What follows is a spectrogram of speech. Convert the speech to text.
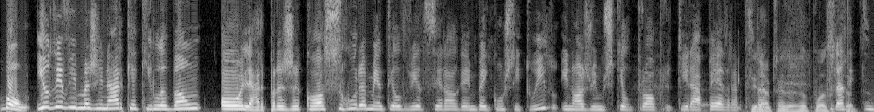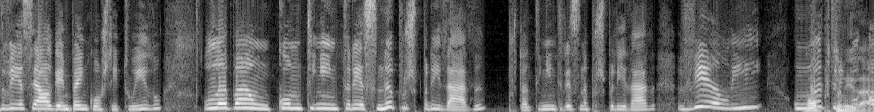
Bom, eu devo imaginar que aqui Labão, ao olhar para Jacó, seguramente ele devia de ser alguém bem constituído, e nós vimos que ele próprio tira a pedra. Tira a portanto, pedra do poço. Portanto, portanto. devia ser alguém bem constituído. Labão, como tinha interesse na prosperidade, portanto, tinha interesse na prosperidade, vê ali Uma atribu- oportunidade.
